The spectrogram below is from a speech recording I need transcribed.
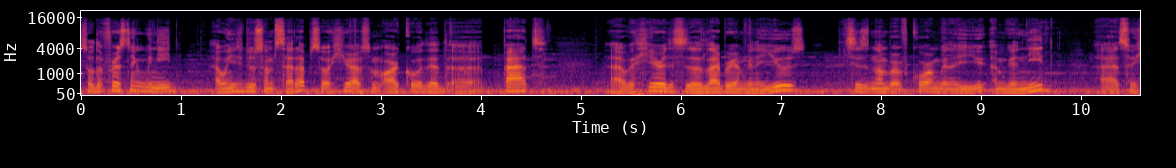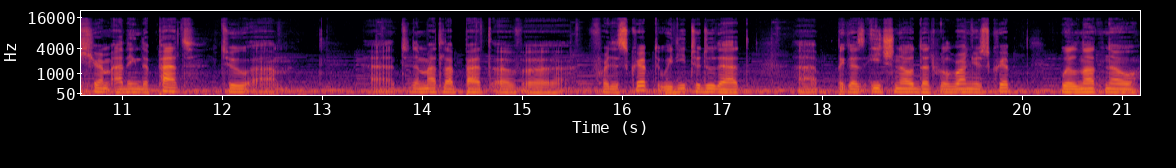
So the first thing we need, uh, we need to do some setup. So here I have some hard-coded uh, path. Uh, with here, this is a library I'm going to use. This is the number of core I'm going to I'm going to need. Uh, so here I'm adding the path to um, uh, to the MATLAB path of uh, for the script. We need to do that because each node that will run your script will not know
